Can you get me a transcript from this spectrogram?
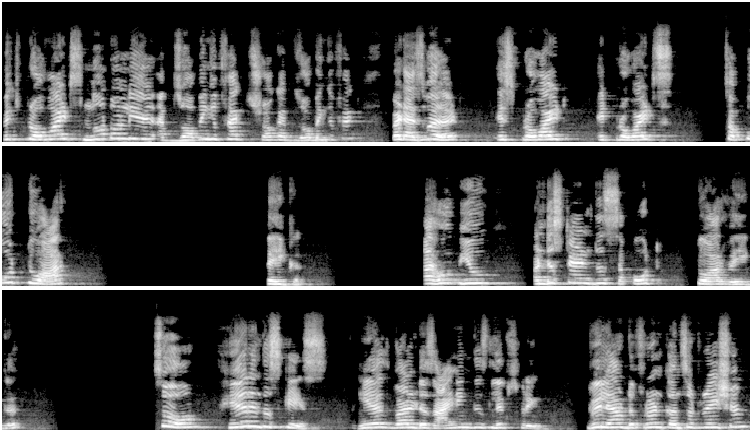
which provides not only absorbing effect, shock absorbing effect, but as well it is provide it provides support to our vehicle. I hope you understand the support to our vehicle. So here in this case, here while designing this leaf spring, we'll have different consideration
